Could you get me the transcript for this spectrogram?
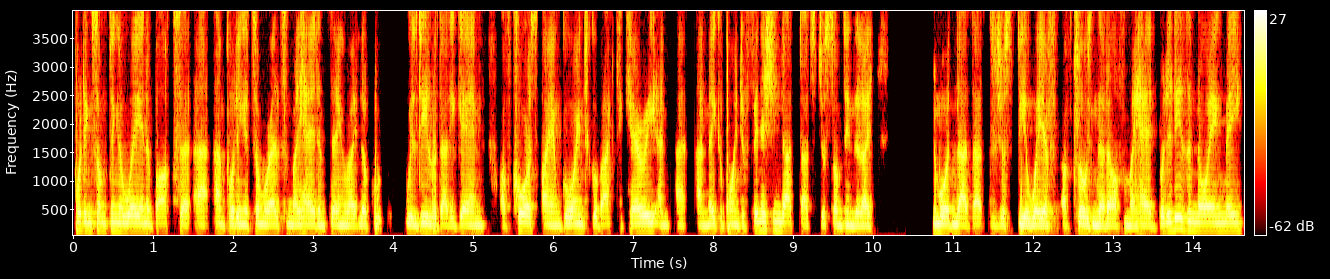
putting something away in a box uh, and putting it somewhere else in my head and saying, right, look, we'll deal with that again. Of course, I am going to go back to Kerry and, and make a point of finishing that. That's just something that I, no more than that, that will just be a way of, of closing that off in my head. But it is annoying me.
